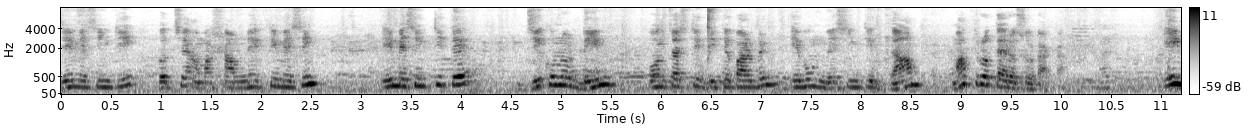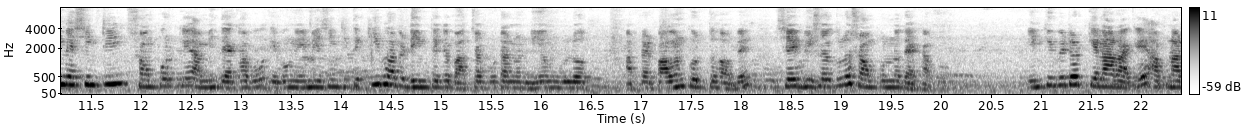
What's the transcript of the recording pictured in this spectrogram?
যে মেশিনটি হচ্ছে আমার সামনে একটি মেশিন। এই মেশিনটিতে যে কোনো ডিম পঞ্চাশটি দিতে পারবেন এবং মেশিনটির দাম মাত্র তেরোশো টাকা। এই মেশিনটি সম্পর্কে আমি দেখাবো এবং এই মেশিনটিতে কীভাবে ডিম থেকে বাচ্চা ফোটানোর নিয়মগুলো আপনার পালন করতে হবে সেই বিষয়গুলো সম্পূর্ণ দেখাবো। ইনকিউবেটর কেনার আগে আপনার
